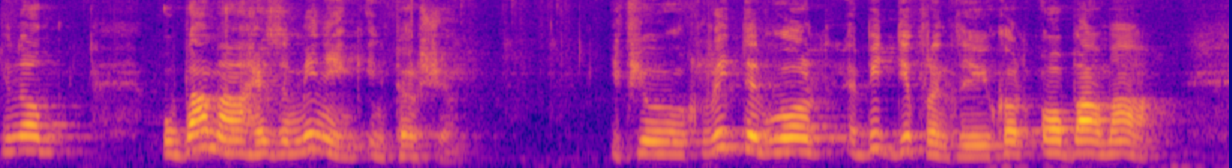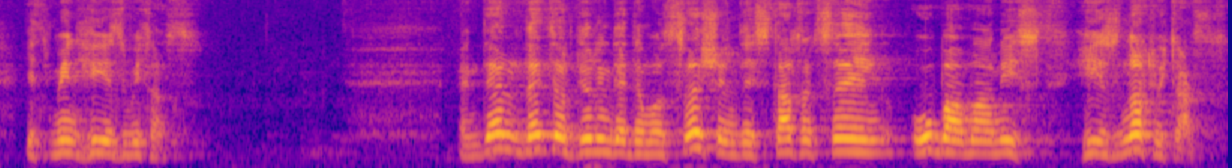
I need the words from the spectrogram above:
you know, Obama has a meaning in Persian. If you read the word a bit differently, you call Obama, it means he is with us. And then later during the demonstration, they started saying Obamanist, he is not with us.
